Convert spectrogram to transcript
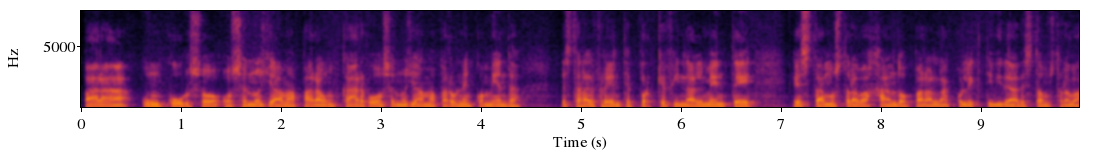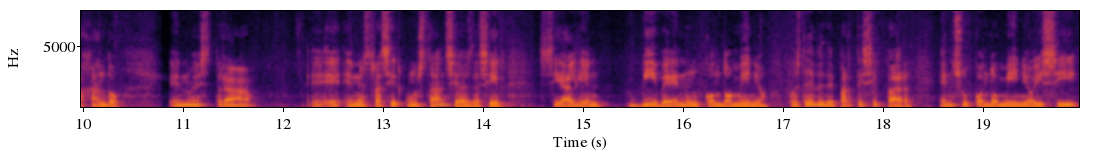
para un curso o se nos llama para un cargo o se nos llama para una encomienda, estar al frente porque finalmente estamos trabajando para la colectividad, estamos trabajando en nuestra eh, en nuestras circunstancias. Es decir, si alguien vive en un condominio, pues debe de participar en su condominio y si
